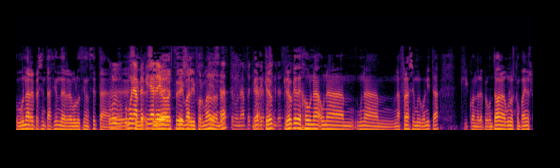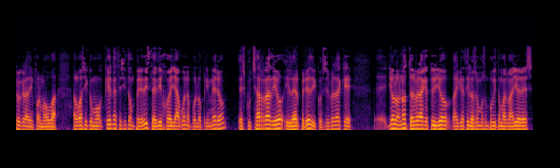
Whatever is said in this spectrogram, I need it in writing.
Hubo una representación de Revolución Z. Hubo- eh, una si no- pequeña si no estoy pues, mal informado, exacto, ¿no? una pequeña creo, creo que dejó una, una, una, una frase muy bonita que cuando le preguntaban a algunos compañeros, creo que era de Informa UBA, algo así como, ¿qué necesita un periodista? Y dijo ella, bueno, pues lo primero, escuchar radio y leer periódicos. Es verdad que eh, yo lo noto, es verdad que tú y yo, hay que decirlo, somos un poquito más mayores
